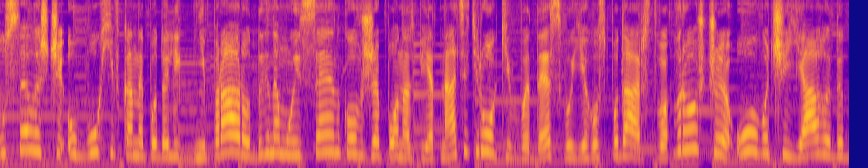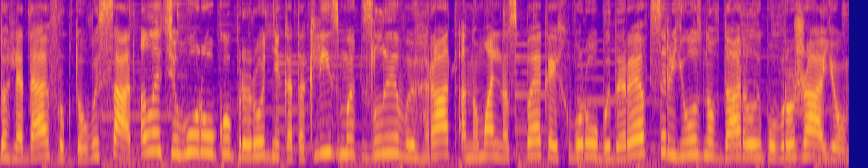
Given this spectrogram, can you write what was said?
У селищі Обухівка неподалік Дніпра родина Моїсенко вже понад 15 років веде своє господарство, вирощує овочі, ягоди, доглядає фруктовий сад. Але цього року природні катаклізми, зливи, град, аномальна спека і хвороби дерев серйозно вдарили по врожаю.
